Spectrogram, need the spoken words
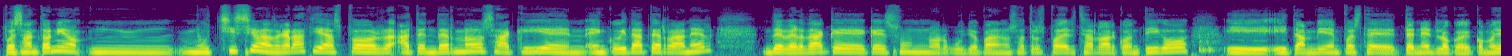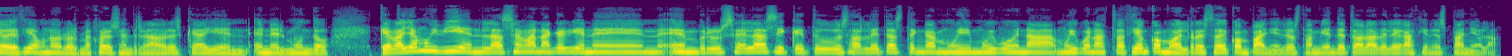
Pues Antonio, mmm, muchísimas gracias por atendernos aquí en, en Cuídate Runner. De verdad que, que, es un orgullo para nosotros poder charlar contigo y, y también pues te, tener lo que, como yo decía, uno de los mejores entrenadores que hay en, en, el mundo. Que vaya muy bien la semana que viene en, en, Bruselas y que tus atletas tengan muy, muy, buena, muy buena actuación como el resto de compañeros también de toda la delegación española.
